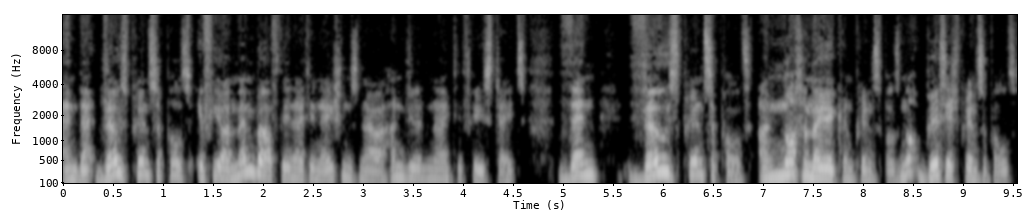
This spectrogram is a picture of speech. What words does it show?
And that those principles, if you're a member of the United Nations, now 193 states, then those principles are not American principles, not British principles,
